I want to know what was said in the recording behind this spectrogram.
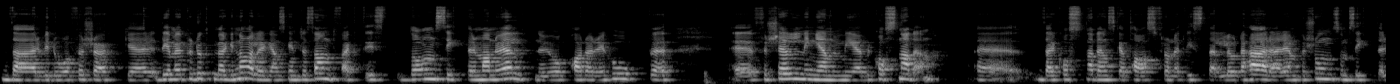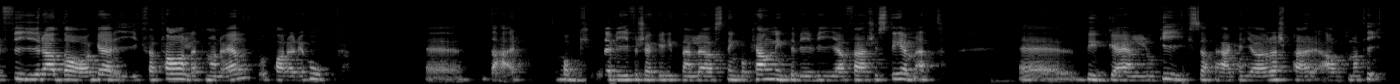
där vi då försöker, det med produktmarginaler är ganska intressant faktiskt. De sitter manuellt nu och parar ihop eh, försäljningen med kostnaden. Eh, där kostnaden ska tas från ett visst ställe och det här är en person som sitter fyra dagar i kvartalet manuellt och parar ihop eh, det här. Och där vi försöker hitta en lösning på, kan inte vi via affärssystemet eh, bygga en logik så att det här kan göras per automatik?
